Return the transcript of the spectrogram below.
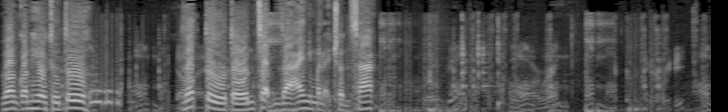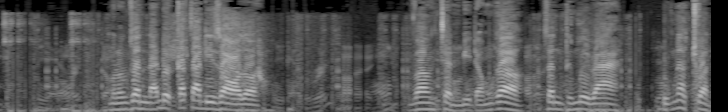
Vâng, con hiêu thứ tư rất từ tốn chậm rãi nhưng mà lại chuẩn xác. Một nông dân đã được cắt ra đi dò rồi. Vâng, chuẩn bị đóng G, dân thứ 13. Đúng là chuẩn.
